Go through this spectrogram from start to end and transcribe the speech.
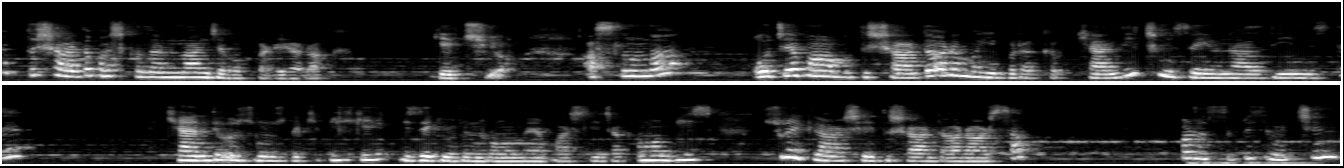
Hep dışarıda başkalarından cevap arayarak geçiyor. Aslında o cevabı dışarıda aramayı bırakıp kendi içimize yöneldiğimizde kendi özümüzdeki bilgelik bize görünür olmaya başlayacak. Ama biz sürekli her şeyi dışarıda ararsak orası bizim için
